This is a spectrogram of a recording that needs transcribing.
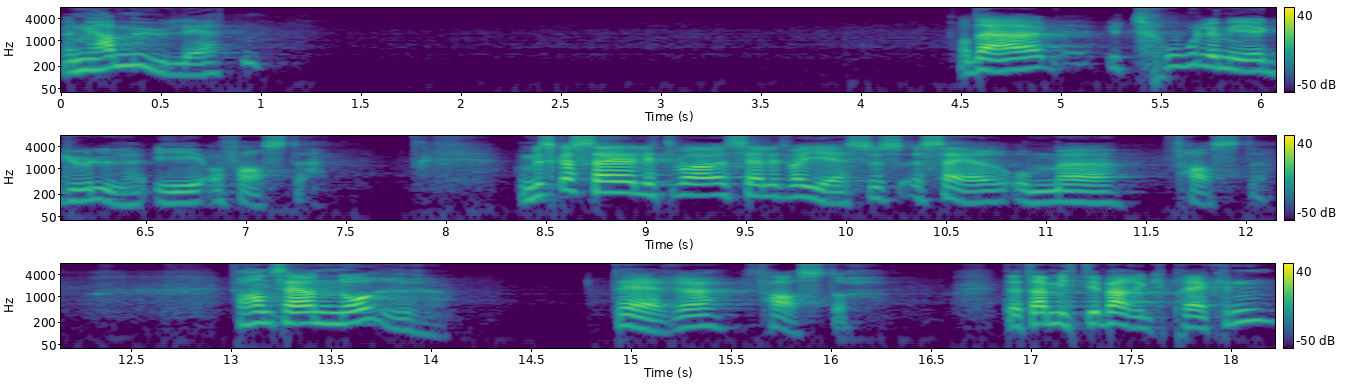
Men vi har muligheten. Og det er utrolig mye gull i å faste. Og Vi skal se litt hva, se litt hva Jesus sier om uh, faste. For han sier 'når dere faster'. Dette er midt i bergprekenen.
